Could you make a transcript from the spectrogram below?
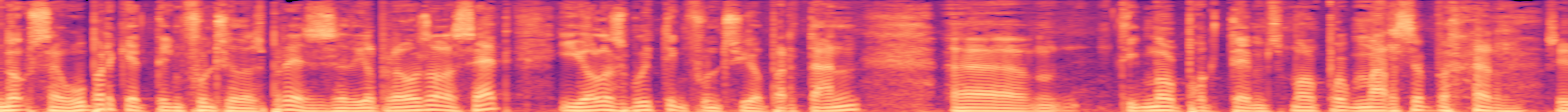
No, segur perquè tinc funció després, és a dir, el pregó és a les 7 i jo a les 8 tinc funció, per tant eh, tinc molt poc temps, molt poc marge per... O sigui,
